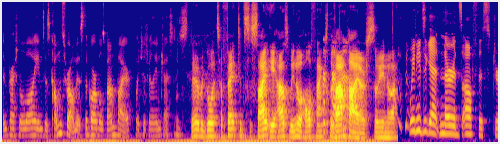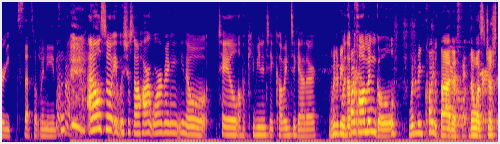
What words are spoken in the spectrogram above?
impressionable audiences comes from. It's the Gorbals vampire, which is really interesting. There we go. It's affected society as we know it, all thanks to vampires. So you know, We need to get nerds off the streets. That's what we need. And also, it was just a heartwarming, you know, tale of a community coming together would have been with a common goal. would have been quite bad if there was just.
